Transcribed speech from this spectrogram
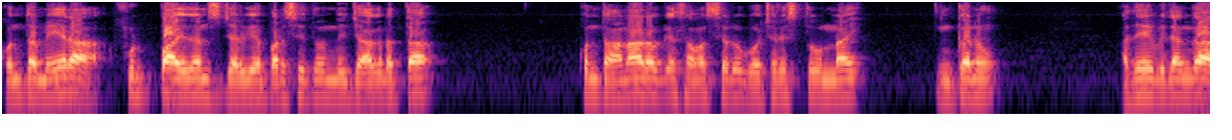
కొంతమేర ఫుడ్ పాయిజన్స్ జరిగే పరిస్థితి ఉంది. జాగ్రత్త. కొంత అనారోగ్య సమస్యలు గోచరిస్తూ ఉన్నాయి. ఇంకను అదేవిధంగా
